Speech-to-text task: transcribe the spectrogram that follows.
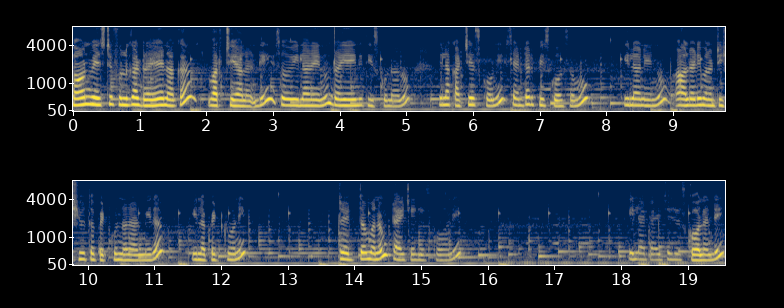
కార్న్ వేస్ట్ ఫుల్గా డ్రై అయినాక వర్క్ చేయాలండి. సో ఇలా నేను డ్రై అయింది తీసుకున్నాను. ఇలా కట్ చేసుకొని సెంటర్ పీస్ కోసము ఇలా నేను ఆల్రెడీ మనం టిష్యూతో పెట్టుకున్న దాని మీద ఇలా పెట్టుకొని థ్రెడ్తో మనం టై చేసేసుకోవాలి. ఇలా టై చేసేసుకోవాలండి.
